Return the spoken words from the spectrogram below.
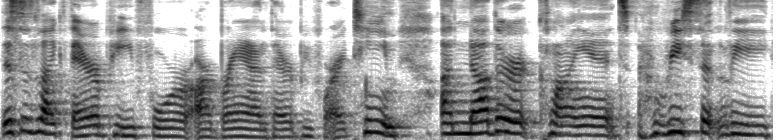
this is like therapy for our brand therapy for our team. Another client recently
